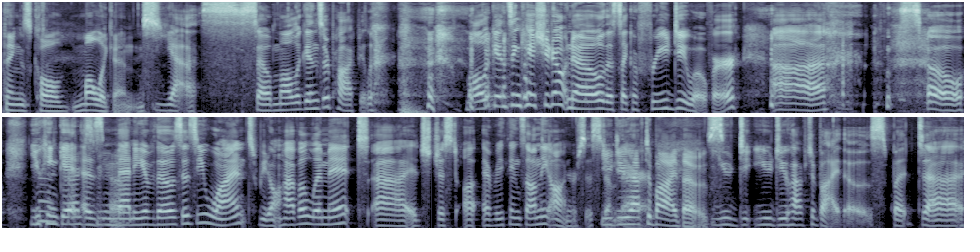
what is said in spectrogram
things called mulligans. Yes. So mulligans are popular. mulligans, in case you don't know, that's like a free do over. Uh, so you can get as many of those as you want. We don't have a limit. Uh, it's just uh, everything's on the honor system. You do there. have to buy those. You do, you do have to buy those, but uh,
